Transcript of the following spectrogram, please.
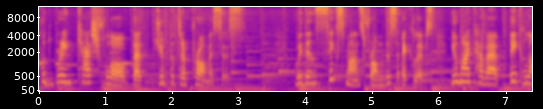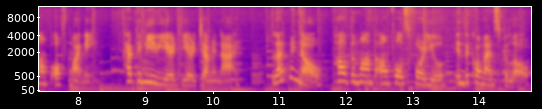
could bring cash flow that Jupiter promises. Within 6 months from this eclipse, you might have a big lump of money. Happy New Year, dear Gemini! Let me know how the month unfolds for you in the comments below.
